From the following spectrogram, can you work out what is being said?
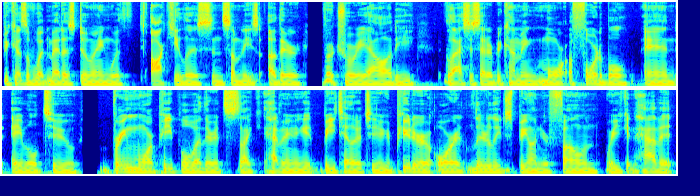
because of what Meta's doing with Oculus and some of these other virtual reality glasses that are becoming more affordable and able to bring more people, whether it's like having it be tailored to your computer or literally just be on your phone where you can have it.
